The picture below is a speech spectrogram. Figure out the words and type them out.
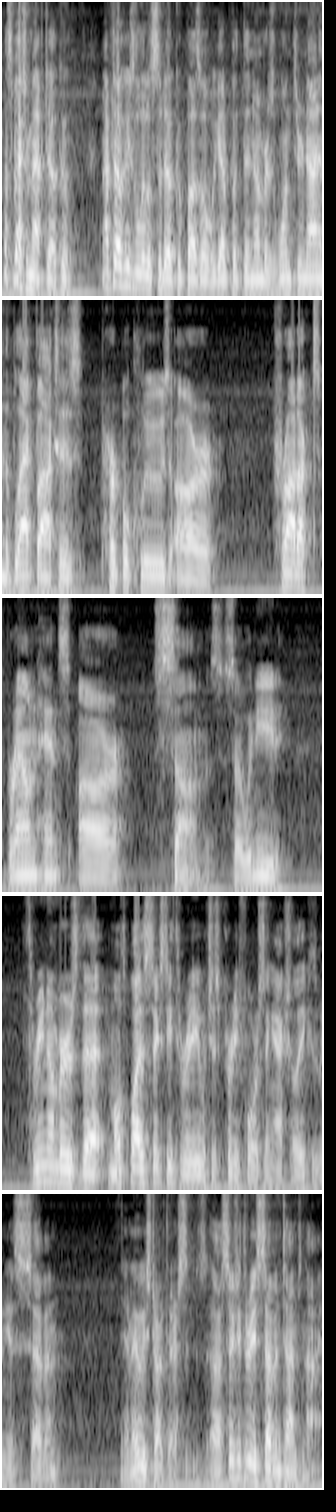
Let's smash a Maffdoku. Is a little Sudoku puzzle. We got to put the numbers 1 through 9 in the black boxes. Purple clues are products, brown hints are sums. So we need three numbers that multiply to 63, which is pretty forcing actually, because we need a 7. Yeah, maybe we start there. Uh, 63 is 7 times 9.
